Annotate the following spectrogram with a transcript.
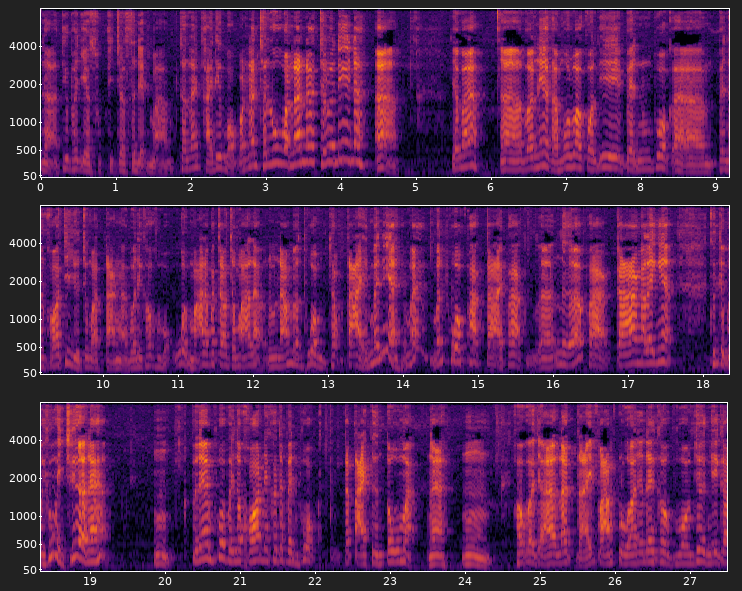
เนี่ยที่พระเยซูคริสต์จะเสด็จมาฉะนั้นใครที่บอกวันนั้นฉันรู้วันนั้นนะฉันรู้นี่นะอ่าใช่ไหมอ่าวันนี้สมมติว่าคนที่เป็นพวกเอ่อเป็นคอที่อยู่จังหวัดตังอะวันนี้เขาบอกโอ้มาแล้วพระเจ้าจะมาแล้ว น้ำมันท่วมชาวใต้เห็นไหมเนี่ยเห็นไหมมันท่วมภาคใต้ภาคเหนือภาคกลางอะไรเงี้ยคุณจะไปพูดไม่เชื่อนะ อืมเพราะฉะนั้นพวกเพนทคอสเนี่ยเขาจะเป็นพวกกระต่ายตื่นตูมอะนะอืมเขาก็จะรัดไหลความกลัวจะได้เขาพวงเชื่องนี้ก็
